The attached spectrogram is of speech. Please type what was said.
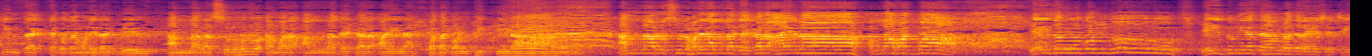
কিন্তু একটা কথা মনে রাখবেন, আল্লাহ, রাসূল হলো আমার আল্লাহ দেখার আইলা। কথা কোন ঠিক কিনা? আল্লাহ রসুল হলেন আল্লাহ দেখার আয়না। আল্লাহ আকবার। এই জন্য বন্ধু, এই দুনিয়াতে আমরা যারা এসেছি,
